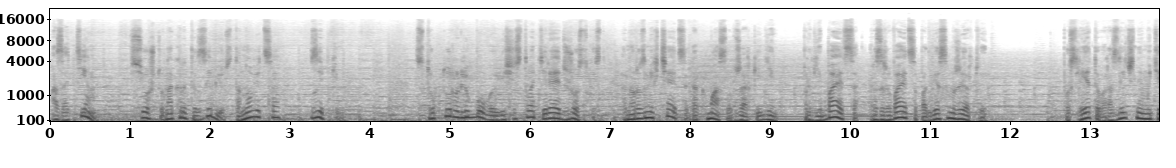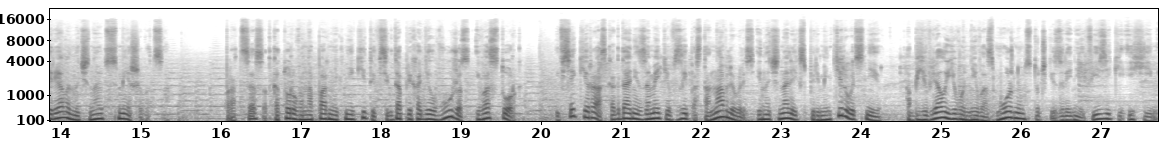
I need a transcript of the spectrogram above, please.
А затем все, что накрыто зыбью, становится зыбким. Структура любого вещества теряет жесткость, оно размягчается, как масло в жаркий день, прогибается, разрывается под весом жертвы. После этого различные материалы начинают смешиваться. Процесс, от которого напарник Никиты всегда приходил в ужас и восторг, и всякий раз, когда они, заметив зыбь, останавливались и начинали экспериментировать с нею, объявлял его невозможным с точки зрения физики и химии.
